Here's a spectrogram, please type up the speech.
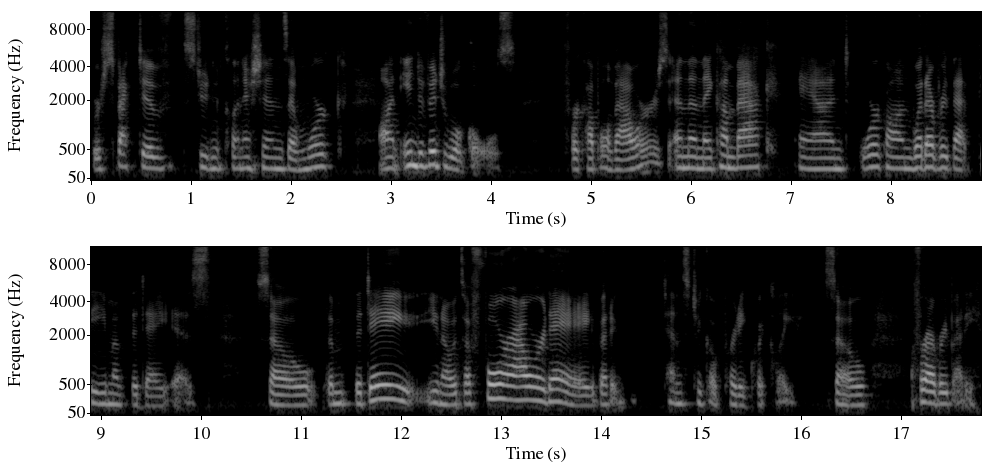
respective student clinicians and work on individual goals for a couple of hours. And then they come back and work on whatever that theme of the day is. So the, the day, you know, it's a four hour day, but it tends to go pretty quickly. So for everybody,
